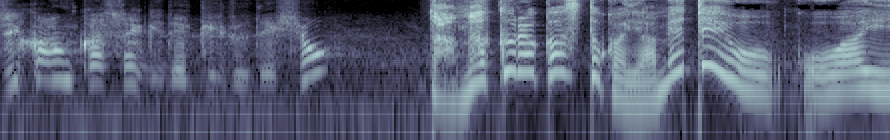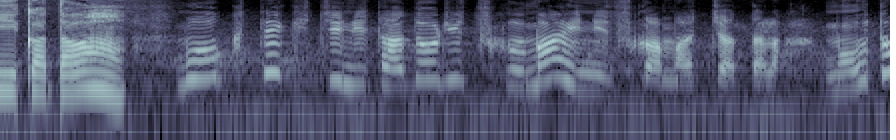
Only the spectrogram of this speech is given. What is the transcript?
時間稼ぎできるでしょ？ダマくらかすとかやめてよ怖い言い方。目的地にたどり着く前に捕まっちゃったら元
